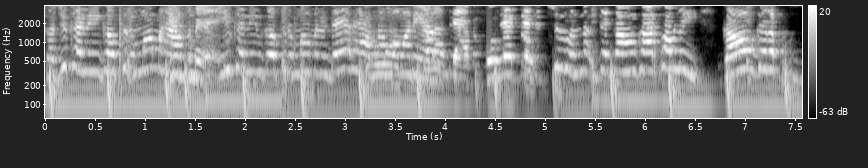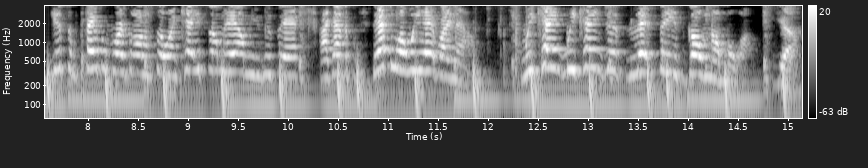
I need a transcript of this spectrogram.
Cause you can't even go to the mama house. And, man. you can't even go to the mama and dad house no more and tell them that, that, the children they go on call the police. Go on get up get some paperwork on them so in case something happens, you can say I got. The, that's where we at right now. We can't we can't just let things go no more. Yeah.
